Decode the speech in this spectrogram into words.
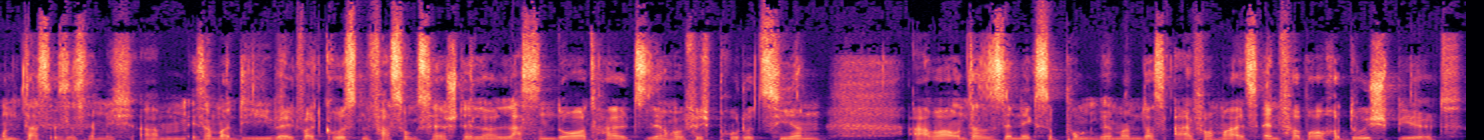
Und das ist es nämlich. Ähm, ich sag mal, die weltweit größten Fassungshersteller lassen dort halt sehr häufig produzieren. Aber, und das ist der nächste Punkt, wenn man das einfach mal als Endverbraucher durchspielt,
